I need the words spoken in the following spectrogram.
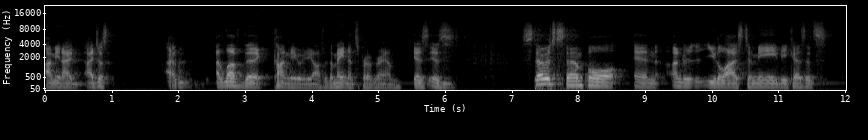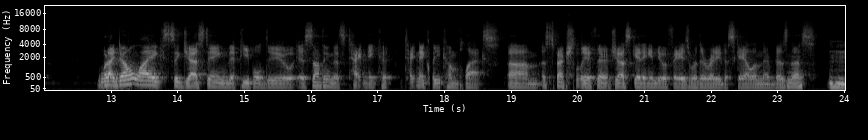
I mean, I I just I I love the continuity of. The maintenance program is is so simple and underutilized to me because it's what I don't like suggesting that people do is something that's technic- technically complex, um, especially if they're just getting into a phase where they're ready to scale in their business. Mm-hmm.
